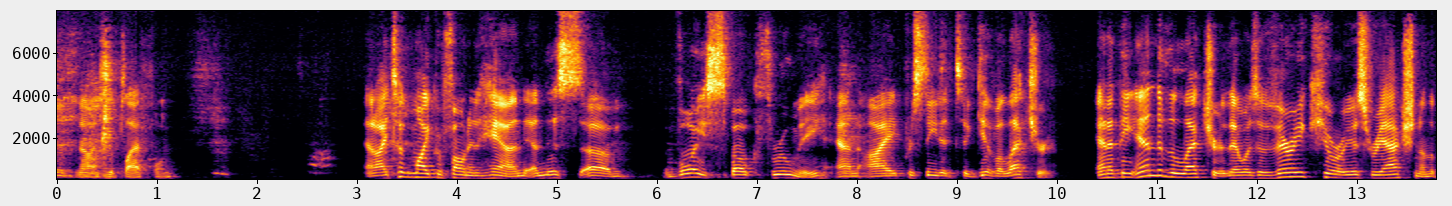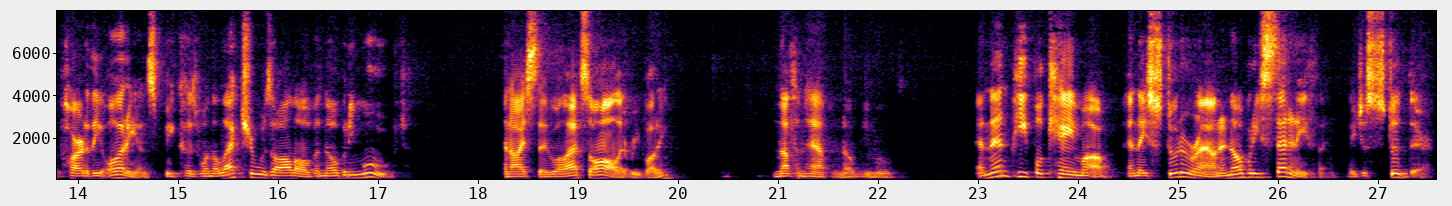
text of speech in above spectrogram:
and onto the platform. And I took microphone in hand, and this um, voice spoke through me, and I proceeded to give a lecture. And at the end of the lecture, there was a very curious reaction on the part of the audience because when the lecture was all over, nobody moved. And I said, Well, that's all, everybody. Nothing happened, nobody moved. And then people came up and they stood around and nobody said anything. They just stood there.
